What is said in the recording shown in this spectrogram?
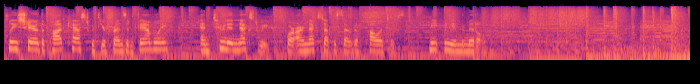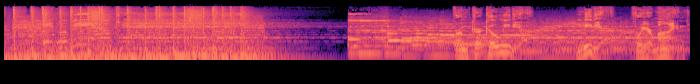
Please share the podcast with your friends and family and tune in next week for our next episode of Politics Meet Me in the Middle. From Kurtco Media, media for your mind.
